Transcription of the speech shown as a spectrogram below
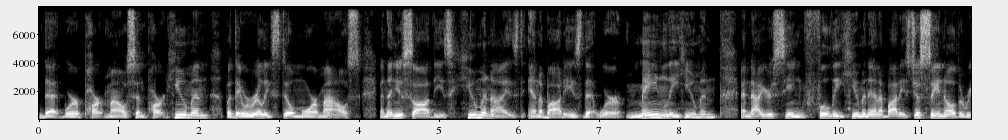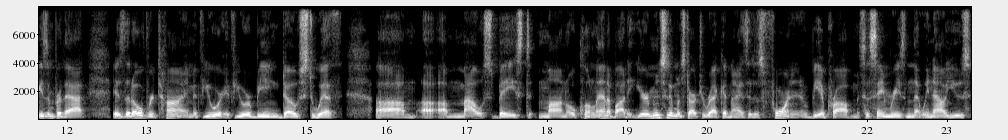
that were part mouse and part human, but they were really still more mouse. And then you saw these humanized antibodies that were mainly human, and now you're seeing fully human antibodies. Just so you know, the reason for that is that over time, if you were if you were being dosed with um, a mouse-based monoclonal antibody, your immune system would start to recognize it as foreign, and it would be a problem. It's the same reason that we now use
